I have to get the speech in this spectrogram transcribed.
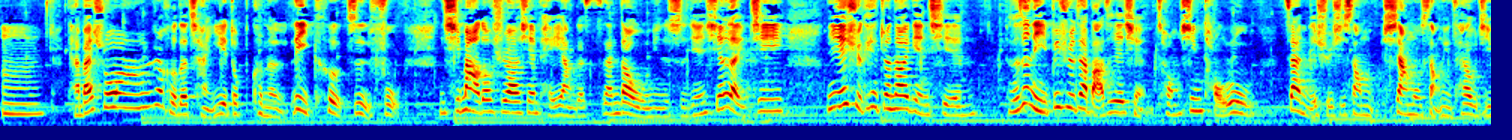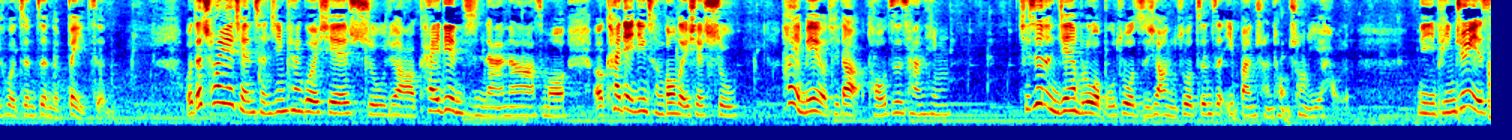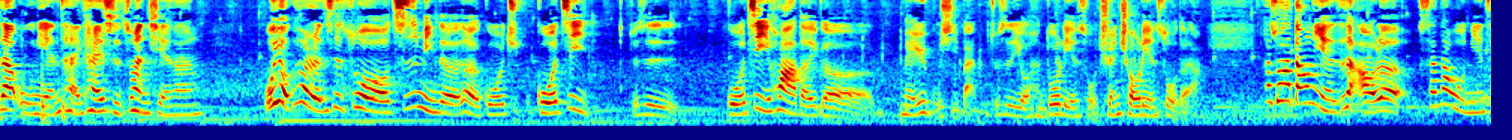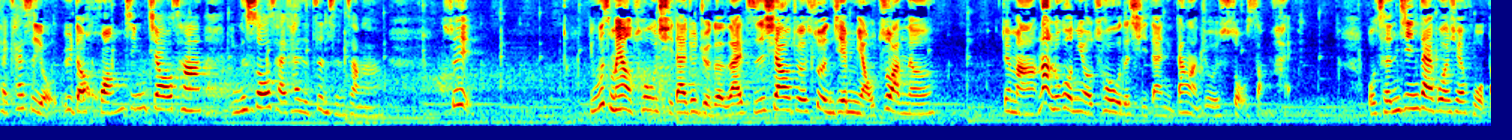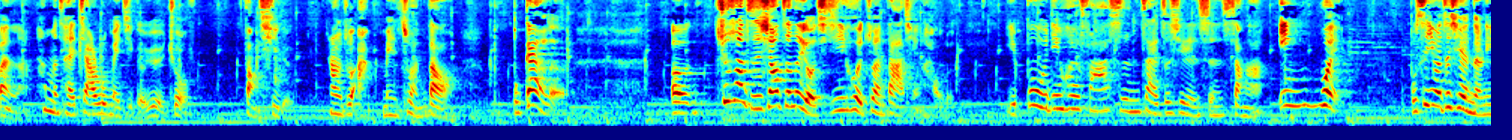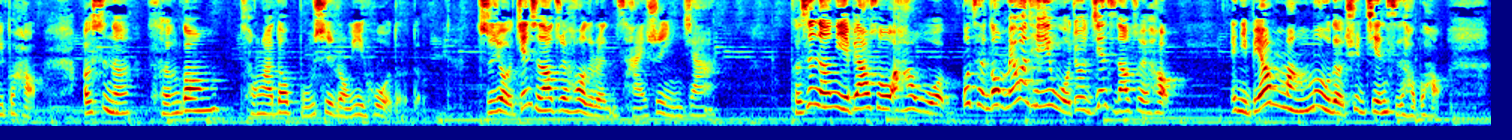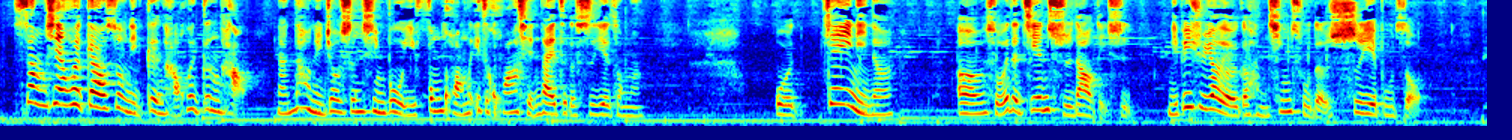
嗯，坦白说啊，任何的产业都不可能立刻致富，你起码都需要先培养个三到五年的时间，先累积。你也许可以赚到一点钱，可是你必须再把这些钱重新投入在你的学习上项目上，你才有机会真正的倍增。我在创业前曾经看过一些书，叫《开店指南》啊，什么呃开店一定成功的一些书，它里面有提到投资餐厅。其实你今天如果不做直销，你做真正一般传统创业好了。你平均也是要五年才开始赚钱啊！我有客人是做知名的呃国际国际，就是国际化的一个美育补习班，就是有很多连锁，全球连锁的啦。他说他当年是熬了三到五年才开始有遇到黄金交叉，营收才开始正成长啊！所以你为什么要有错误期待，就觉得来直销就会瞬间秒赚呢？对吗？那如果你有错误的期待，你当然就会受伤害。我曾经带过一些伙伴啦，他们才加入没几个月就放弃了。他们说啊，没赚到，不干了。呃，就算直销真的有机会赚大钱好了，也不一定会发生在这些人身上啊。因为不是因为这些人能力不好，而是呢，成功从来都不是容易获得的，只有坚持到最后的人才是赢家。可是呢，你也不要说啊，我不成功没问题，我就坚持到最后。哎，你不要盲目的去坚持，好不好？上线会告诉你更好，会更好。难道你就深信不疑，疯狂的一直花钱在这个事业中吗？我建议你呢，呃，所谓的坚持到底是，你必须要有一个很清楚的事业步骤，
